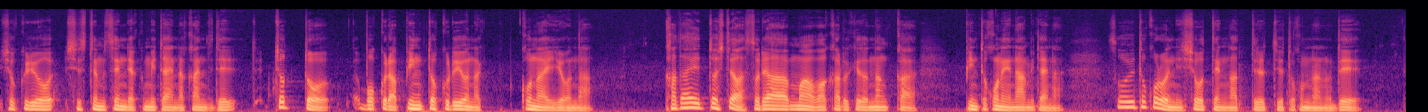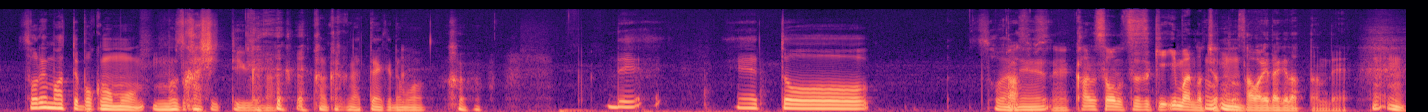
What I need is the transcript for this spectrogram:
食料システム戦略みたいな感じでちょっと僕らピンとくるような来ないような課題としてはそれはまあ分かるけどなんかピンとこねえなみたいなそういうところに焦点が合ってるっていうところなのでそれもあって僕ももう難しいっていうような感覚があったんやけども。でえーっとそうだあそうでねすね。感想の続き今のちょっと触りだけだったんで、うん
